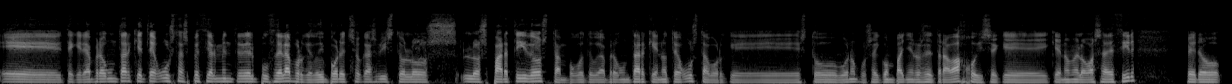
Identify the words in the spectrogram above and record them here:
Eh, te quería preguntar qué te gusta especialmente del Pucela, porque doy por hecho que has visto los, los partidos. Tampoco te voy a preguntar qué no te gusta, porque esto, bueno, pues hay compañeros de trabajo y sé que, que no me lo vas a decir. Pero,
